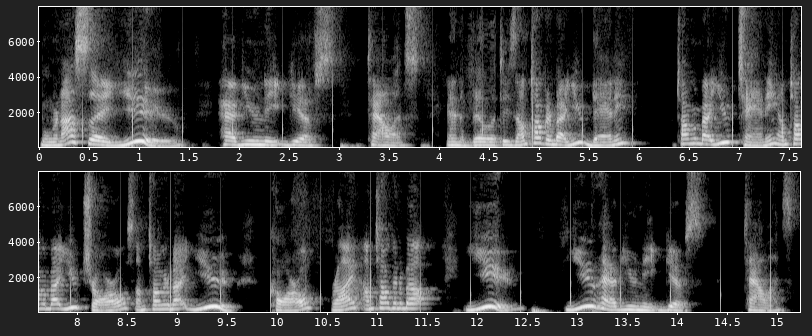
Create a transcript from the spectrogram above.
But when I say you have unique gifts, talents, and abilities, I'm talking about you, Danny. I'm talking about you, Tanny. I'm talking about you, Charles. I'm talking about you, Carl, right? I'm talking about you. You have unique gifts, talents,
